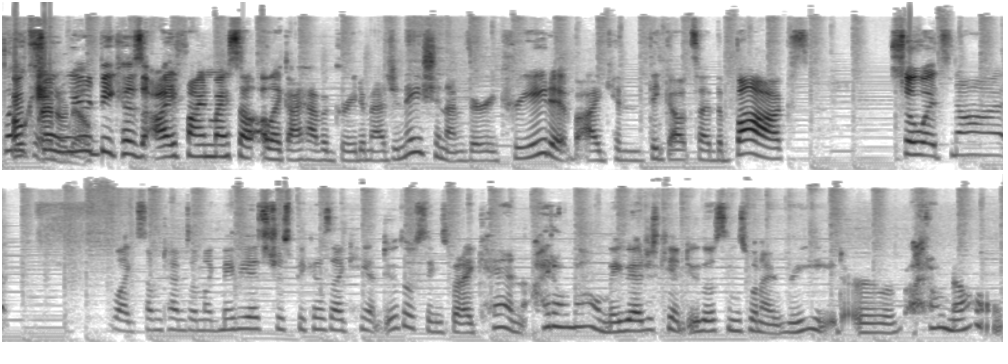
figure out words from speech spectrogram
But Okay. it's I so don't know. weird because I find myself like I have a great imagination. I'm very creative. I can think outside the box. So it's not like sometimes I'm like maybe it's just because I can't do those things, but I can. I don't know. Maybe I just can't do those things when I read, or I don't know.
